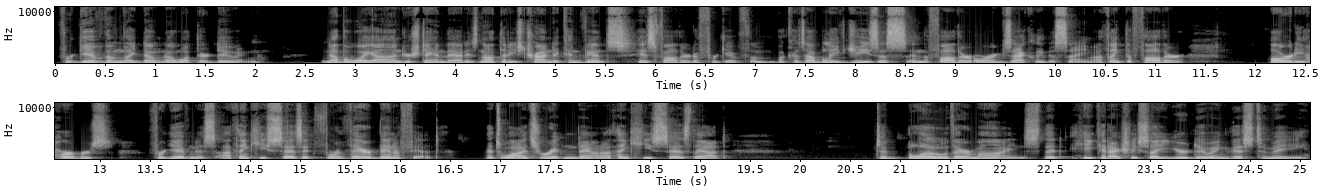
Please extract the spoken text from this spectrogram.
forgive them they don't know what they're doing now, the way I understand that is not that he's trying to convince his father to forgive them, because I believe Jesus and the father are exactly the same. I think the father already harbors forgiveness. I think he says it for their benefit. That's why it's written down. I think he says that to blow their minds that he could actually say, You're doing this to me,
